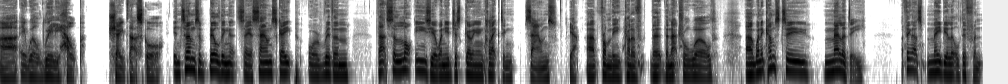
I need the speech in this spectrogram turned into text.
uh, it will really help shape that score. in terms of building, say, a soundscape or a rhythm, that's a lot easier when you're just going and collecting sounds Yeah. uh, from the kind of the, the natural world. Uh, when it comes to melody, I think that's maybe a little different.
